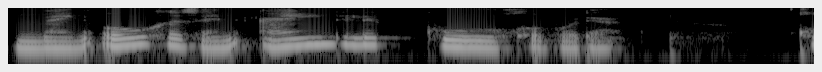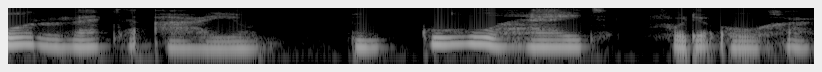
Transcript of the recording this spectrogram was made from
Mijn ogen zijn eindelijk koel geworden. Qurrata ayun, een koelheid voor de ogen.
